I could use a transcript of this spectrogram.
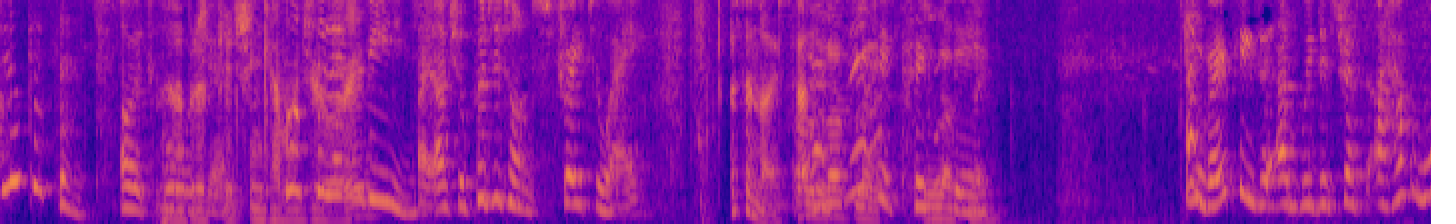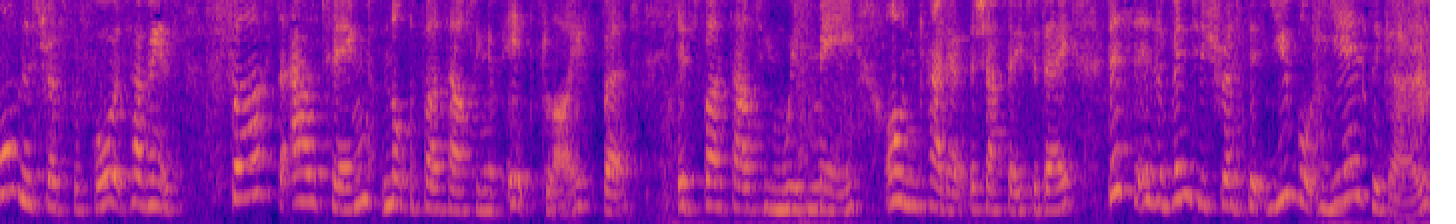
Look at that. Oh, it's gorgeous. A little gorgeous. bit of kitchen camera Porcelain jewelry. beads. Right, I shall put it on straight away. That's a nice Oh. Yes. lovely. very pretty. Lovely. I'm very pleased with, uh, with this dress. I haven't worn this dress before. It's having its first outing, not the first outing of its life, but its first outing with me on Cadeaux at the Chateau today. This is a vintage dress that you bought years ago.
